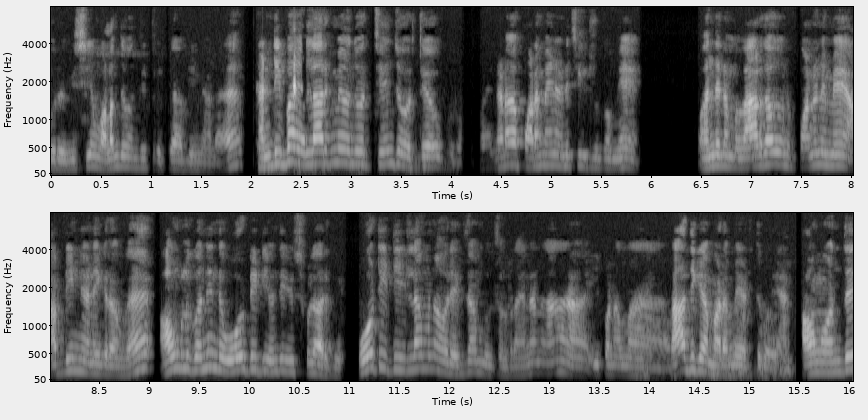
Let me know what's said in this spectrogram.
ஒரு விஷயம் வளர்ந்து வந்துட்டு இருக்கு அப்படின்னால கண்டிப்பா எல்லாருக்குமே வந்து ஒரு சேஞ்ச் ஒரு தேவைப்படும். என்னடா படமே நடிச்சுக்கிட்டு இருக்கோமே வந்து நம்ம வேற ஏதாவது ஒன்று பண்ணணுமே அப்படின்னு நினைக்கிறவங்க அவங்களுக்கு வந்து இந்த ஓடிடி வந்து யூஸ்ஃபுல்லா இருக்கு. ஓடிடி இல்லாம நான் ஒரு எக்ஸாம்பிள் சொல்றேன். என்னன்னா இப்ப நம்ம ராதிகா மேடமே எடுத்துக்கோயேன். அவங்க வந்து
